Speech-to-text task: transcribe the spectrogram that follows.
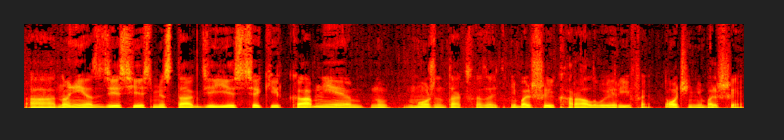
А, но нет, здесь есть места, где есть всякие камни, ну, можно так сказать, небольшие коралловые рифы, очень небольшие.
